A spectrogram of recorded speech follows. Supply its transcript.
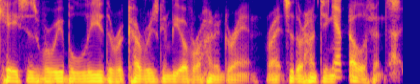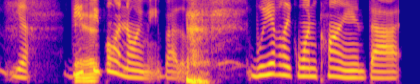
cases where we believe the recovery is going to be over 100 grand right so they're hunting Yep. elephants Uh, yeah. These And- people annoy me, by the way. we have like one client that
